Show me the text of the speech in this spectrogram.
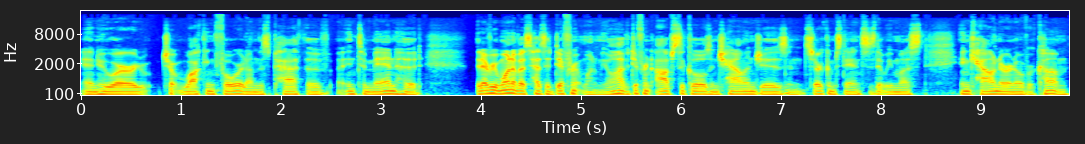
and who are walking forward on this path of into manhood, that every one of us has a different one. We all have different obstacles and challenges and circumstances that we must encounter and overcome.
